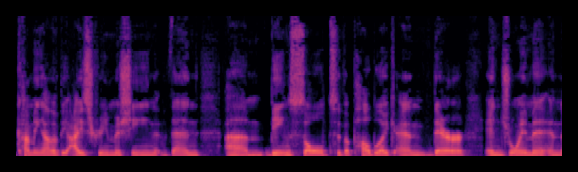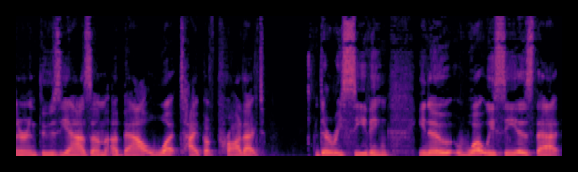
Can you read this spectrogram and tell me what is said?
coming out of the ice cream machine then um, being sold to the public and their enjoyment and their enthusiasm about what type of product they're receiving. You know what we see is that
